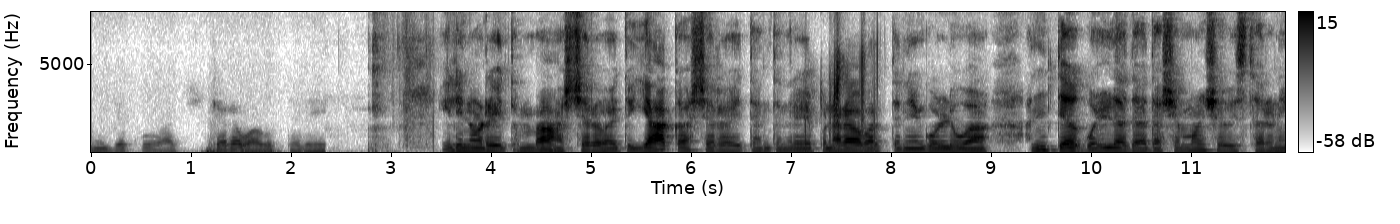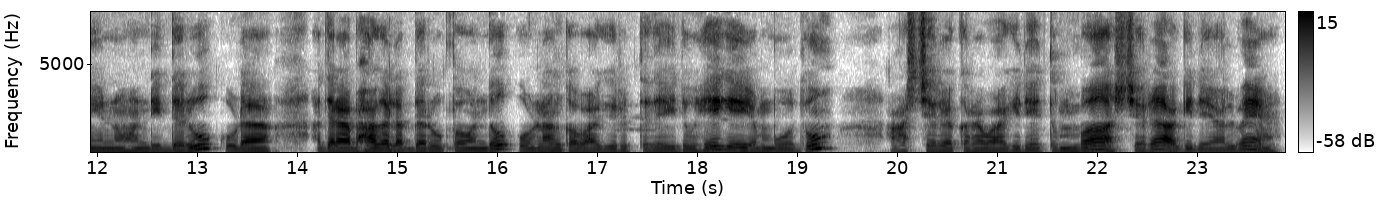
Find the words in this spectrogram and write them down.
ನಿಜಕ್ಕೂ ಆಶ್ಚರ್ಯವಾಗುತ್ತದೆ. ಇಲ್ಲಿ ನೋಡ್ರಿ, ತುಂಬ ಆಶ್ಚರ್ಯವಾಯಿತು. ಯಾಕೆ ಆಶ್ಚರ್ಯವಾಯಿತು ಅಂತಂದರೆ, ಪುನರಾವರ್ತನೆಗೊಳ್ಳುವ ಅಂತ್ಯಗೊಳ್ಳದ ದಶಮಾಂಶ ವಿಸ್ತರಣೆಯನ್ನು ಹೊಂದಿದ್ದರೂ ಕೂಡ ಅದರ ಭಾಗಲಬ್ಧ ರೂಪವೊಂದು ಪೂರ್ಣಾಂಕವಾಗಿರುತ್ತದೆ. ಇದು ಹೇಗೆ ಎಂಬುದು ಆಶ್ಚರ್ಯಕರವಾಗಿದೆ. ತುಂಬ ಆಶ್ಚರ್ಯ ಆಗಿದೆ, ಅಲ್ವೇ?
